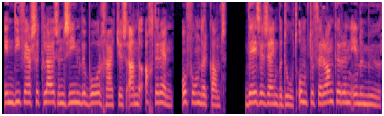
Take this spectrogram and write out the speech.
In diverse kluizen zien we boorgaatjes aan de achter- en of onderkant. Deze zijn bedoeld om te verankeren in de muur.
